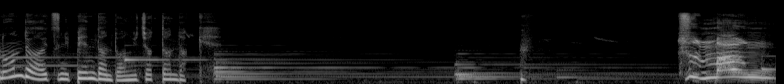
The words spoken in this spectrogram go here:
なんであいつにペンダントあげちゃったんだっけ？すまん。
